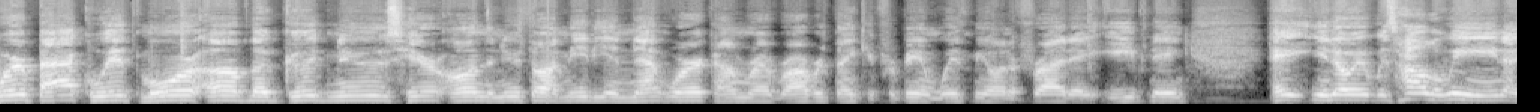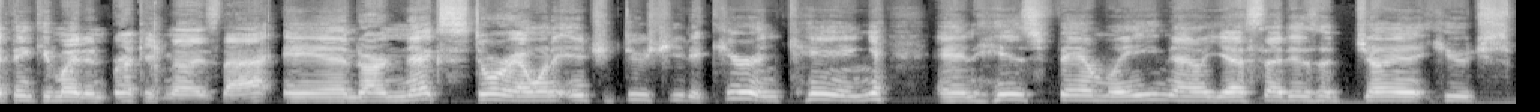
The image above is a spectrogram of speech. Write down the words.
We're back with more of the good news here on the New Thought Media Network. I'm Rev Robert. Thank you for being with me on a Friday evening. Hey, you know, it was Halloween. I think you might recognize that. And our next story, I want to introduce you to Kieran King and his family. Now, yes, that is a giant, huge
